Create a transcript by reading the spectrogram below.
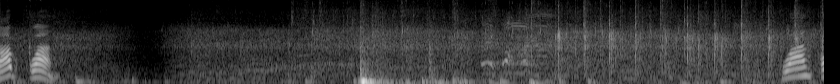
รับวันวันโอ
